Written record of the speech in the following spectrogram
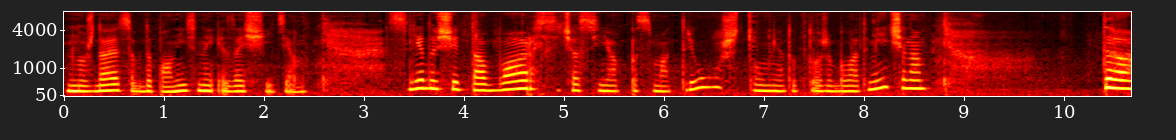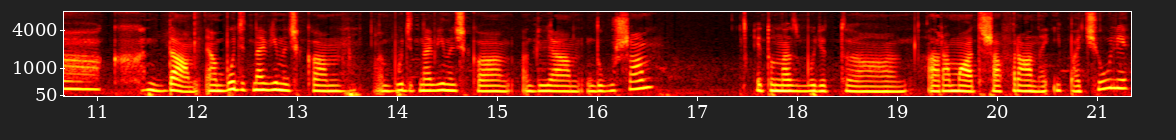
нуждаются в дополнительной защите. Следующий товар, сейчас я посмотрю, что у меня тут тоже было отмечено. Так, да, будет новиночка, будет новиночка для душа. Это у нас будет э, аромат шафрана и пачули.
